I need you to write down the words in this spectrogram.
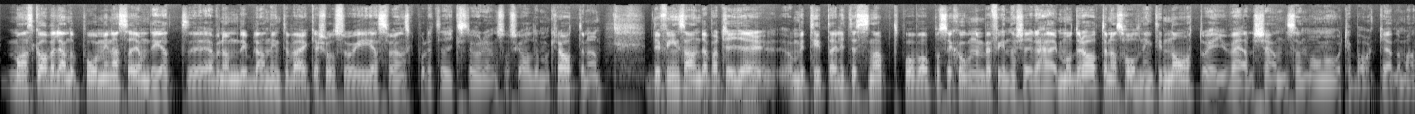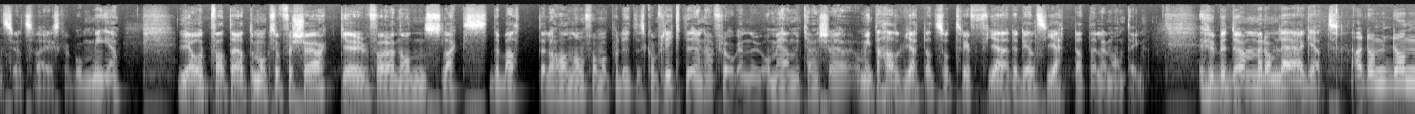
Man ska väl ändå påminna sig om det att eh, även om det ibland inte verkar så så är svensk politik sannolikt större än Socialdemokraterna. Det finns andra partier, om vi tittar lite snabbt på var oppositionen befinner sig i det här. Moderaternas hållning till NATO är ju välkänd sedan många år tillbaka. De anser att Sverige ska gå med. Jag uppfattar att de också försöker föra någon slags debatt eller ha någon form av politisk konflikt i den här frågan nu. Om än kanske, om inte halvhjärtat så tre fjärdedels hjärtat eller någonting. Hur bedömer de läget? Ja, de, de,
